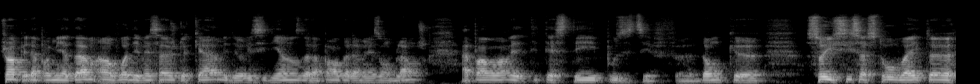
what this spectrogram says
Trump et la première dame envoient des messages de calme et de résilience de la part de la Maison-Blanche après avoir été testés positifs. donc, ça ici, ça se trouve être...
